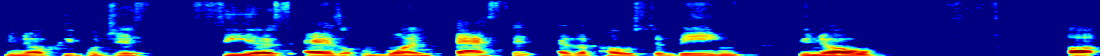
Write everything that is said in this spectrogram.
you know, people just see us as one facet as opposed to being, you know, a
